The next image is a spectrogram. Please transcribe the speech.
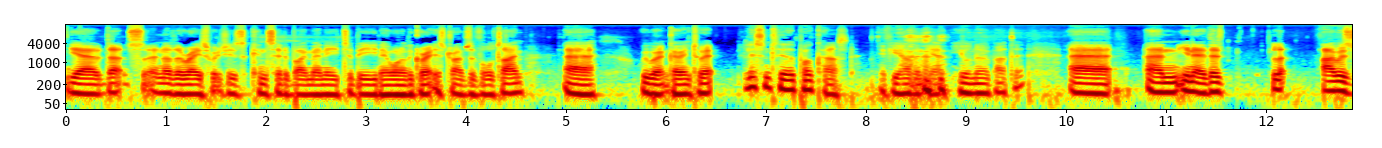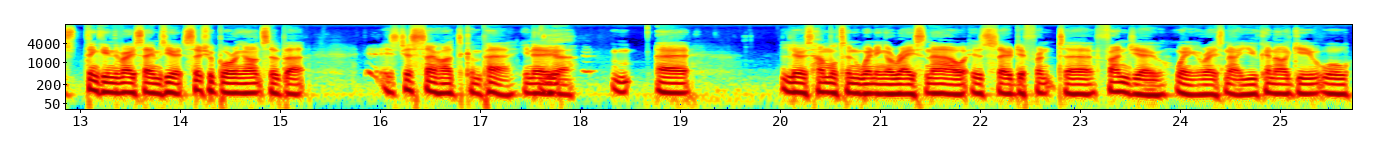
yeah, that's another race which is considered by many to be you know one of the greatest drives of all time. Uh, we won't go into it. Listen to the podcast if you haven't yet. You'll know about it. Uh, and you know, there's. I was thinking the very same as you. It's such a boring answer, but it's just so hard to compare. You know, yeah. uh, Lewis Hamilton winning a race now is so different to Fangio winning a race now. You can argue, well,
